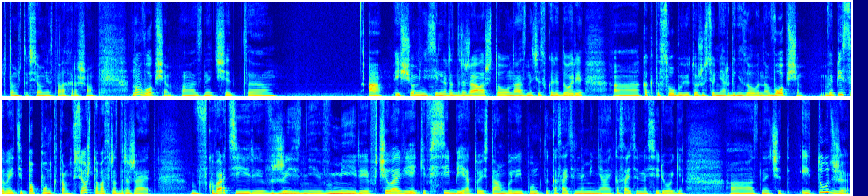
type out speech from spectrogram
потому что все у меня стало хорошо. Ну, в общем, а, значит, э, а, еще меня сильно раздражало, что у нас, значит, в коридоре а, как-то с обувью тоже все не организовано. В общем, выписываете по пунктам все, что вас раздражает в квартире, в жизни, в мире, в человеке, в себе. То есть там были и пункты касательно меня, и касательно Сереги. А, значит, и тут же,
